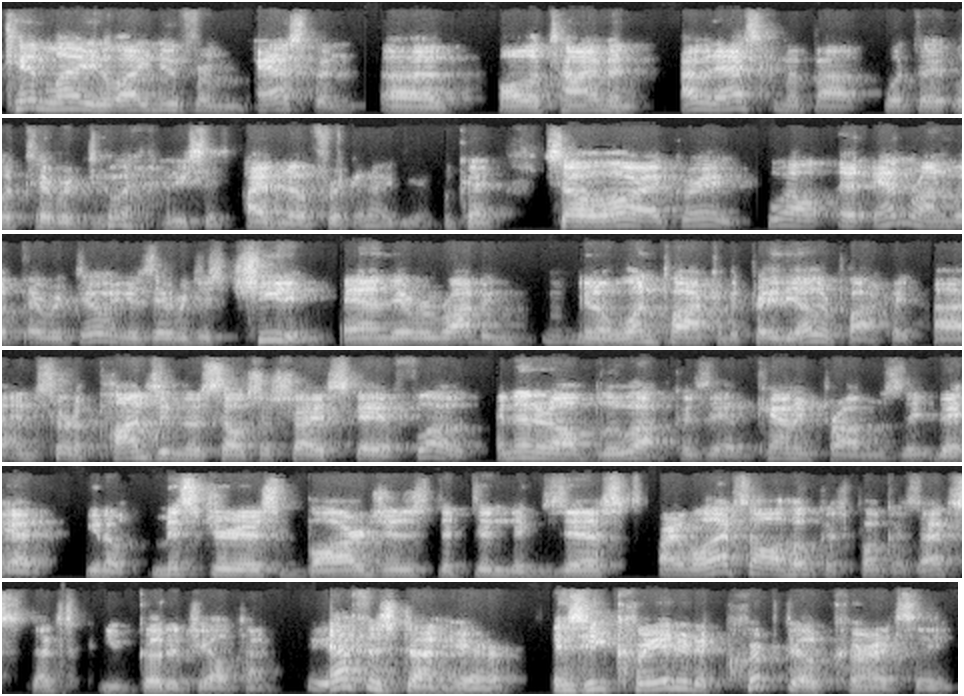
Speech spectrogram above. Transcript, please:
Ken Lay, who I knew from Aspen, uh, all the time. And I would ask him about what they what they were doing, and he says, "I have no freaking idea." Okay, so all right, great. Well, at Enron, what they were doing is they were just cheating, and they were robbing, you know, one pocket to pay the other pocket, uh, and sort of ponzing themselves to try to stay afloat. And then it all blew up because they had accounting problems. They, they had, you know, mysterious barges that didn't exist. All right, well, that's all hocus pocus. That's that's you go to jail time. The F is done here is he created a cryptocurrency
